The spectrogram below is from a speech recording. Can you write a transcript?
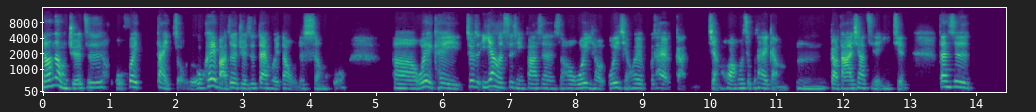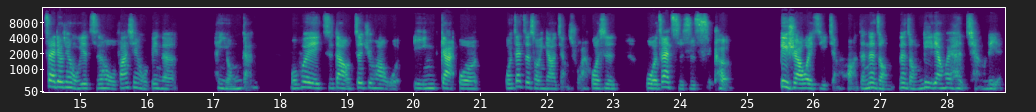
然后那种觉知我会带走的，我可以把这个觉知带回到我的生活，呃，我也可以就是一样的事情发生的时候，我以后我以前会不太敢。讲话或是不太敢，嗯，表达一下自己的意见，但是在六天五夜之后，我发现我变得很勇敢。我会知道这句话，我应该，我我在这时候应该要讲出来，或是我在此时此刻必须要为自己讲话的那种那种力量会很强烈。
